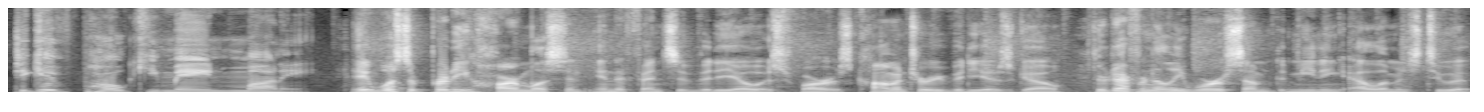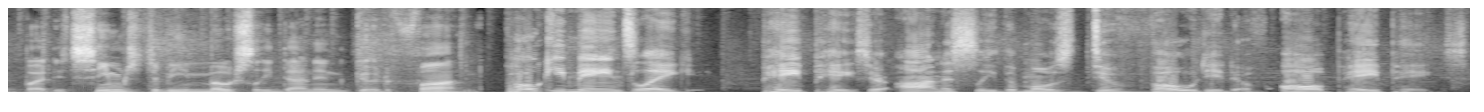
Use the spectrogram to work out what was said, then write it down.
to give Pokimane money. It was a pretty harmless and inoffensive video as far as commentary videos go. There definitely were some demeaning elements to it, but it seemed to be mostly done in good fun. Pokimane's like pay pigs are honestly the most devoted of all pay pigs.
